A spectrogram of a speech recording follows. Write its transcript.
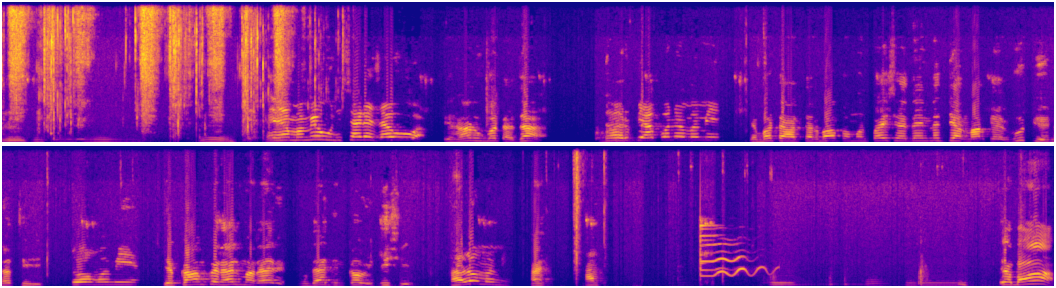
એ mummy હું નિશાળે જાઉં. એ હારું બટા જા. દસ રૂપિયા આપો ને મમ્મી. એ બટા તાર બાપા મને પૈસા દઈને નથી આલ મારે કઈ રૂપિયો નથી. તો મમ્મી. એક કામ કર હાલ મારે હારે હું દાદીને કહી દીશી હાલો મમ્મી. હાલ. હાલ. એ બા.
